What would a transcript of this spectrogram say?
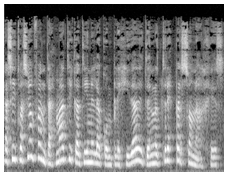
La situación fantasmática tiene la complejidad de tener tres personajes,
